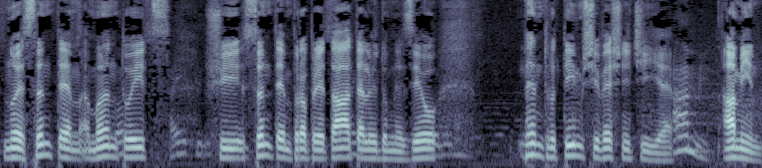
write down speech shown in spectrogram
Noi suntem mântuiți și suntem proprietatea lui Dumnezeu pentru timp și veșnicie. Amin.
